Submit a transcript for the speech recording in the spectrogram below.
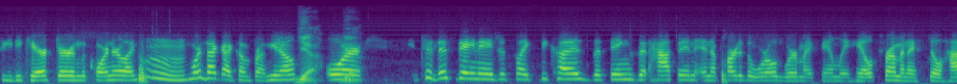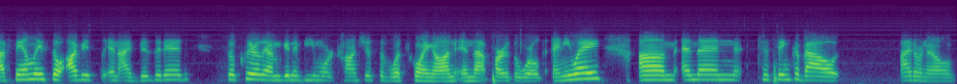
seedy character in the corner, like hmm, where'd that guy come from? You know? Yeah, Or to this day and age, it's like because the things that happen in a part of the world where my family hails from, and I still have family, so obviously, and I visited, so clearly I'm going to be more conscious of what's going on in that part of the world anyway. Um, and then to think about, I don't know,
